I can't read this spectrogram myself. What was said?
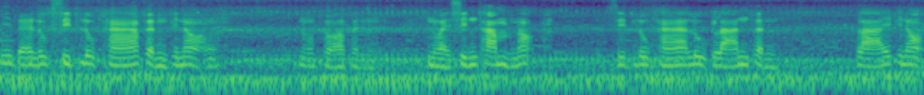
มีแต่ลูกศิษย์ลูกหาเพิ่นพี่น้องนาะเพราะว่าเพิ่นหน่วยศิลธรรมเนาะศิษย์ลูกหาลูกหลานเพิ่นหลายพี่น้อง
